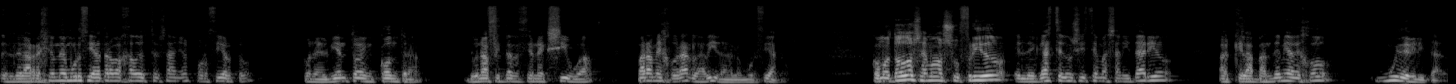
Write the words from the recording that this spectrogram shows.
el de la región de Murcia, ha trabajado estos años, por cierto, con el viento en contra de una financiación exigua para mejorar la vida de los murcianos. Como todos hemos sufrido el desgaste de un sistema sanitario al que la pandemia dejó muy debilitado.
